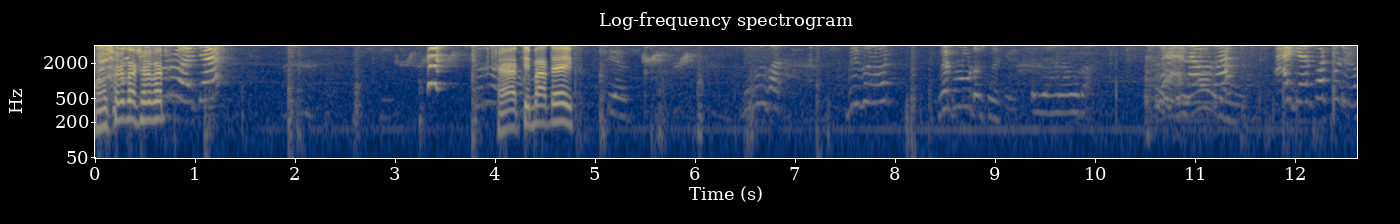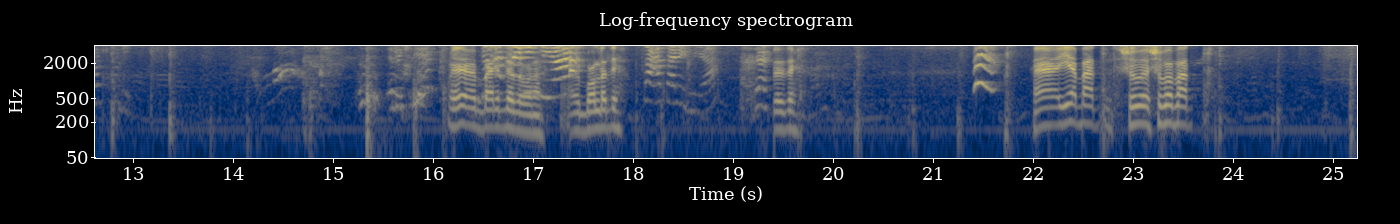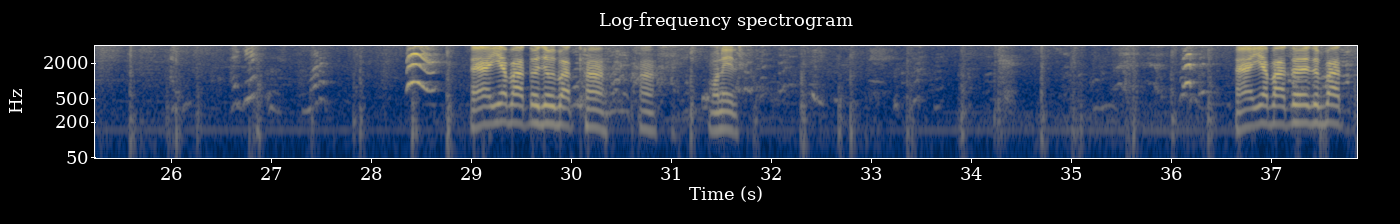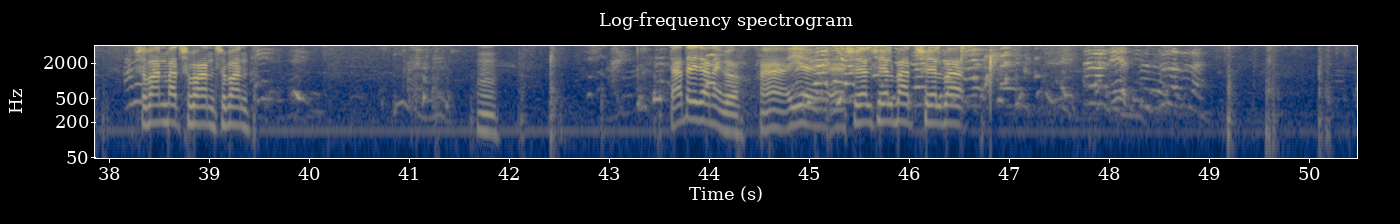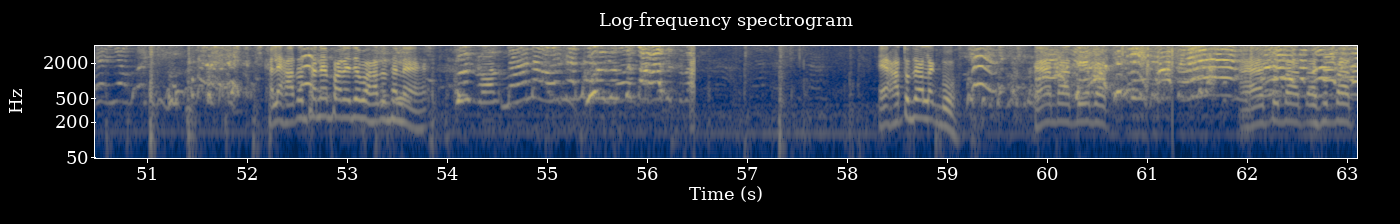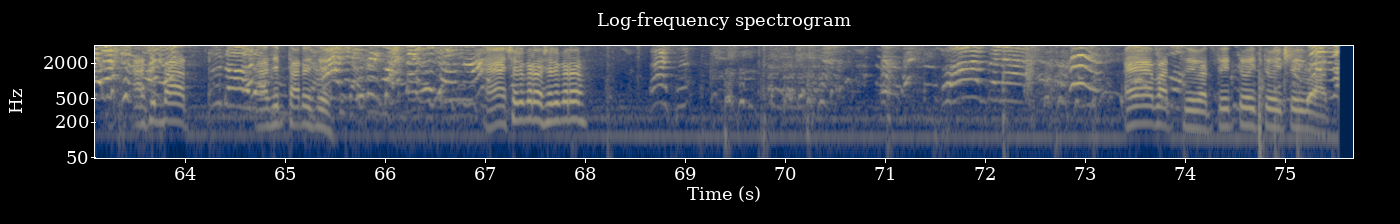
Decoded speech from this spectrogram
হুম শুরু কর শুরু কর। হ্যাঁ তুই বাদ এই বাড়িতে দেবো না। বলটা দে। হ্যাঁ ইয়ে বাদ, শুভ শুভ বাদ। হ্যাঁ ইয়ে বাদ, ওই যে ওই বাদ হ্যাঁ হ্যাঁ মনির। হ্যাঁ ইয়ে বাদ, ওই যে বাদ। সুবান বাদ সুবান সুবান হুম। তাড়াতাড়ি জানে গো। হ্যাঁ ইয়ে সোহেল সোহেল বাদ সোহেল বাদ। খালি হাতে থানে পানি দেবো হাতে থানে। এ হাতও দেওয়া লাগবো। হ্যাঁ বাদ ইয়ে বাদ। হ্যাঁ বাদ, আসিফ বাদ আসিফ বাদ, আসিফ হয়েছে। হ্যাঁ শুরু করো শুরু করো। হ্যাঁ বাদ, তুই বাদ তুই তুই তুই তুই বাদ।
